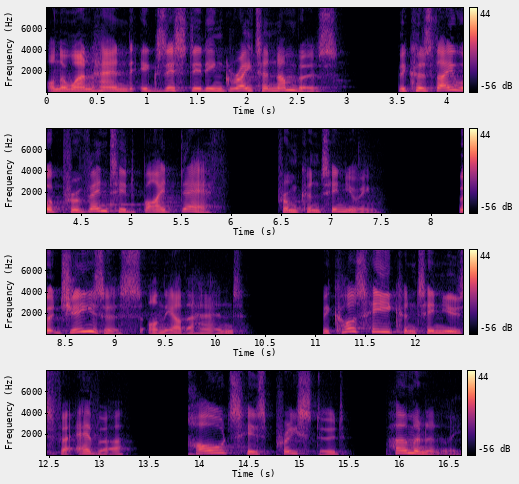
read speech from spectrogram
on the one hand, existed in greater numbers because they were prevented by death from continuing. But Jesus, on the other hand, because he continues forever, holds his priesthood permanently.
